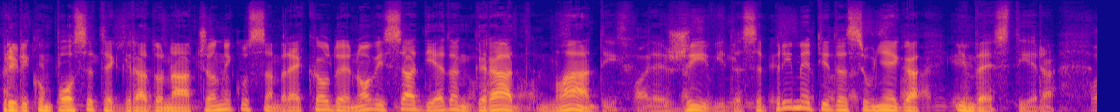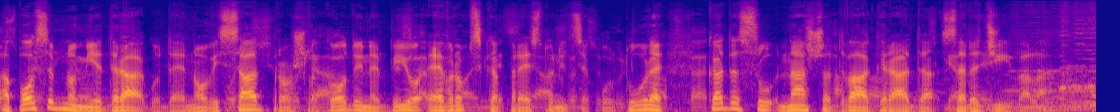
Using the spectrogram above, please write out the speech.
Prilikom posete gradonačelniku sam rekao da je Novi Sad jedan grad mladih, da je živ i da se primeti da se u njega investira. A posebno mi je drago da je Novi Sad prošle godine bio Evropska prestonica kulture kada su naša dva grada sarađivala.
